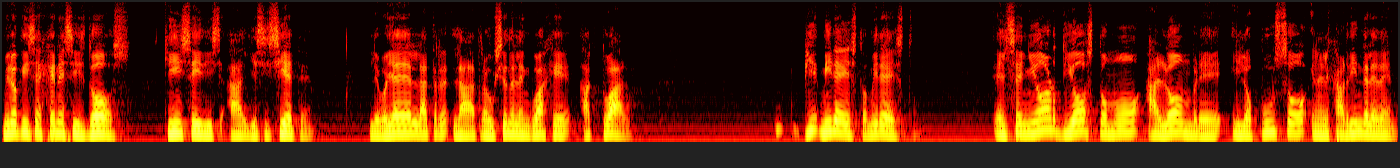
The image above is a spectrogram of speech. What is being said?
Mira lo que dice Génesis 2, 15 al 17. Le voy a leer la, la traducción del lenguaje actual. Mire esto, mire esto. El Señor Dios tomó al hombre y lo puso en el jardín del Edén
